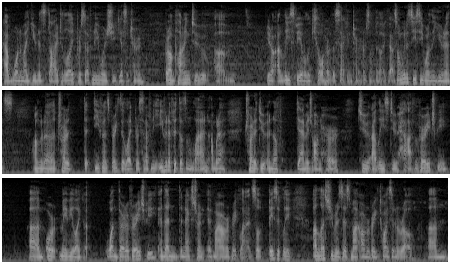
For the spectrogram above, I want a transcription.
have one of my units die to the Light Persephone when she gets a turn, but I'm planning to, um, you know, at least be able to kill her the second turn or something like that. So I'm gonna CC one of the units. I'm gonna try to defense break the Light Persephone. Even if it doesn't land, I'm gonna try to do enough damage on her to at least do half of her HP, um, or maybe like a one third of her HP, and then the next turn if my armor break lands. So basically, unless you resist my armor break twice in a row, um,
